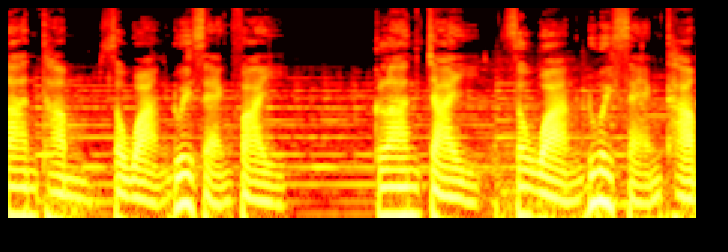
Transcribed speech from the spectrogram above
ลานธรรมสว่างด้วยแสงไฟ กลางใจสว่างด้วยแสงธรรม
